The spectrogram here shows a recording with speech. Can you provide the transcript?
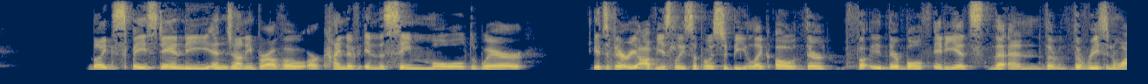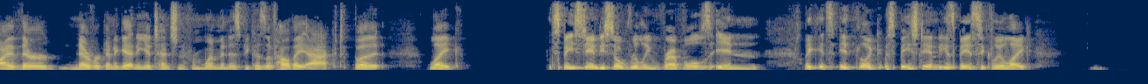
like Space Dandy and Johnny Bravo are kind of in the same mold where it's very obviously supposed to be like, oh, they're they're both idiots, and the the reason why they're never going to get any attention from women is because of how they act. But like, Space Dandy still really revels in like it's it's like Space Dandy is basically like.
